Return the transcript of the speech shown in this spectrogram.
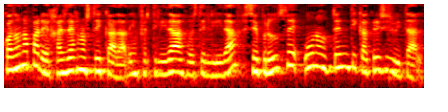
Cuando una pareja es diagnosticada de infertilidad o esterilidad, se produce una auténtica crisis vital.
